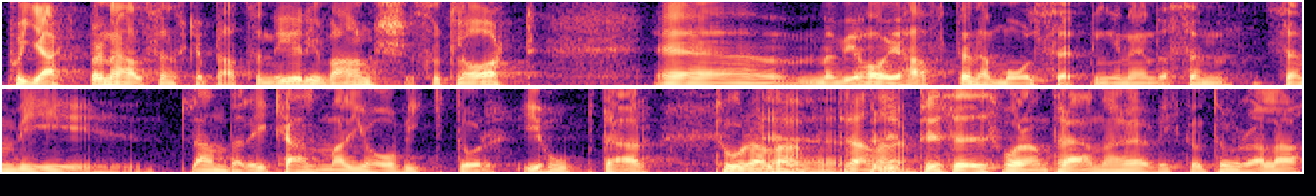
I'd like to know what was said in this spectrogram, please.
på jakt på den här allsvenska platsen, det är ju revansch såklart. Eh, men vi har ju haft den här målsättningen ända sedan, sedan vi landade i Kalmar, jag och Viktor ihop där. Torala, Eh, tränare. pre- Precis, våran tränare Viktor Turala.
